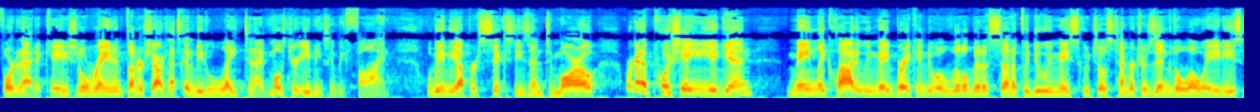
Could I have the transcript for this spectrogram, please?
For tonight, occasional rain and thunder showers. That's going to be late tonight. Most of your evening's going to be fine. We'll be in the upper 60s, and tomorrow we're going to push 80 again. Mainly cloudy. We may break into a little bit of sun. If we do, we may scooch those temperatures into the low 80s.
